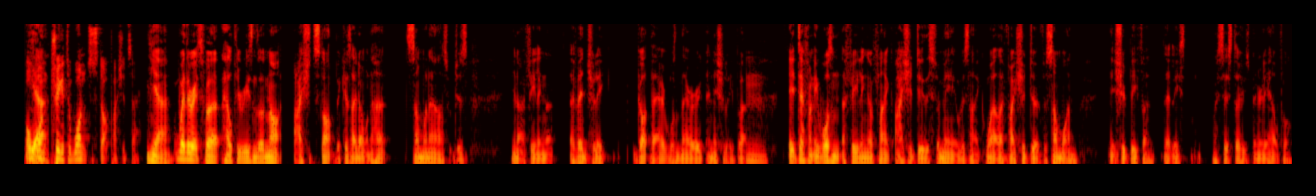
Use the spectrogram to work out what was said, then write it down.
Or Yeah. one trigger to want to stop, I should say. Yeah, whether it's for healthy reasons or not, I should stop because I don't want to hurt someone else, which is, you know, a feeling that eventually got there. It wasn't there initially, but Mm. it definitely wasn't a feeling of like I should do this for me. It was like, well, if I should do it for someone, it should be for at least my sister, who's been really helpful.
